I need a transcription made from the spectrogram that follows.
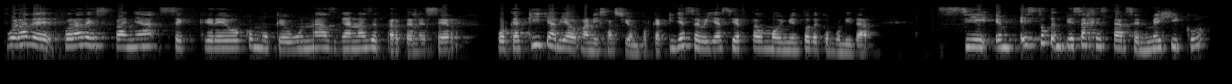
Fuera de, fuera de España se creó como que unas ganas de pertenecer, porque aquí ya había organización, porque aquí ya se veía cierto movimiento de comunidad. Si esto empieza a gestarse en México,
